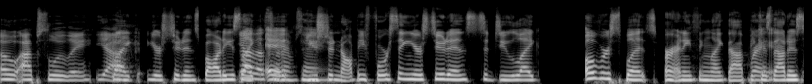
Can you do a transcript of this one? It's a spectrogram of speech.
Oh, absolutely. Yeah. like your students' bodies. Yeah, like that's what it- I'm saying. you should not be forcing your students to do like over splits or anything like that because Right. that is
